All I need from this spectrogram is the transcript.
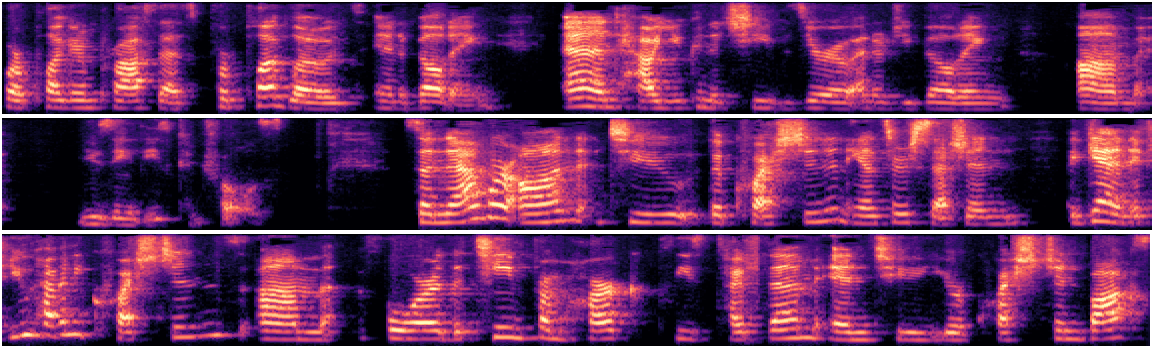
for plug-in process for plug loads in a building and how you can achieve zero energy building um, using these controls. So now we're on to the question and answer session. Again, if you have any questions um, for the team from HARC, please type them into your question box.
